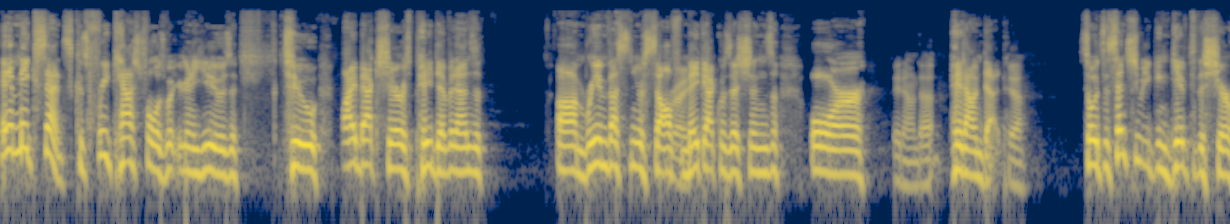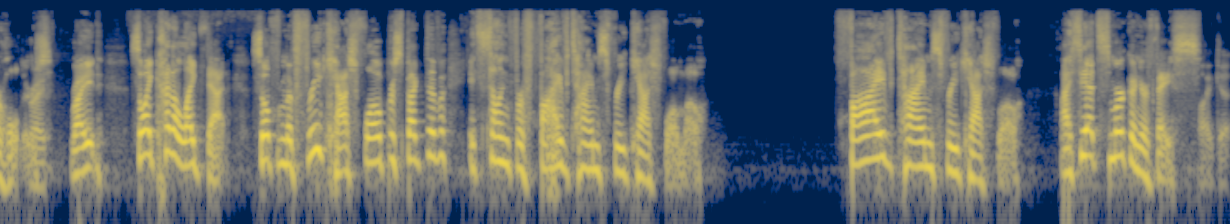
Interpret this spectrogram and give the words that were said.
and it makes sense because free cash flow is what you're going to use to buy back shares pay dividends um, reinvest in yourself Right. make acquisitions or Pay down debt. pay down debt Yeah. so it's essentially what you can give to the shareholders, right? So I kind of like that. So from a free cash flow perspective, it's selling for five times free cash flow, Mo. Five times free cash flow. I see that smirk on your face. I like it.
